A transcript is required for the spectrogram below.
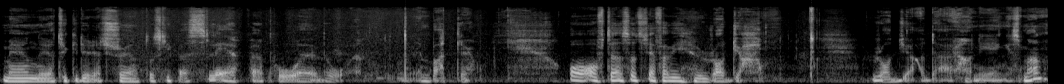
Men jag tycker det är rätt skönt att slippa släpa på, eh, på en butler. Och ofta så träffar vi Roger. Roger där, han är engelsman.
